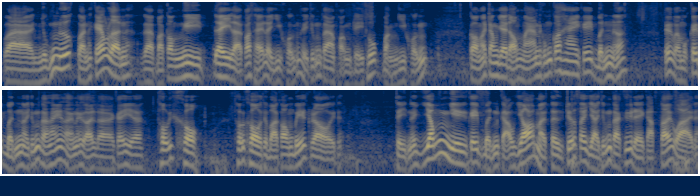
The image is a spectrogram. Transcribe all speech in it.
và nhũng nước và nó kéo lên là bà con nghi đây là có thể là vi khuẩn thì chúng ta phòng trị thuốc bằng vi khuẩn. Còn ở trong giai đoạn mạ nó cũng có hai cái bệnh nữa. Tức là một cái bệnh mà chúng ta thấy là nó gọi là cái ờ, thối khô. Thối khô thì bà con biết rồi đó. Thì nó giống như cái bệnh cạo gió mà từ trước tới giờ chúng ta cứ đề cập tới hoài đó.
